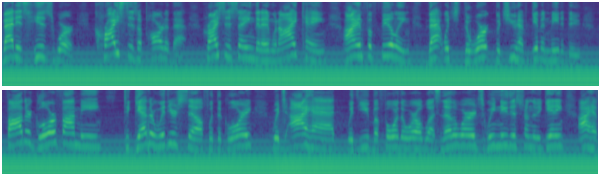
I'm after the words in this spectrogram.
that is His work. Christ is a part of that. Christ is saying that when I came, I am fulfilling that which the work which you have given me to do. Father, glorify me together with yourself with the glory which I had with you before the world was. In other words, we knew this from the beginning. I have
